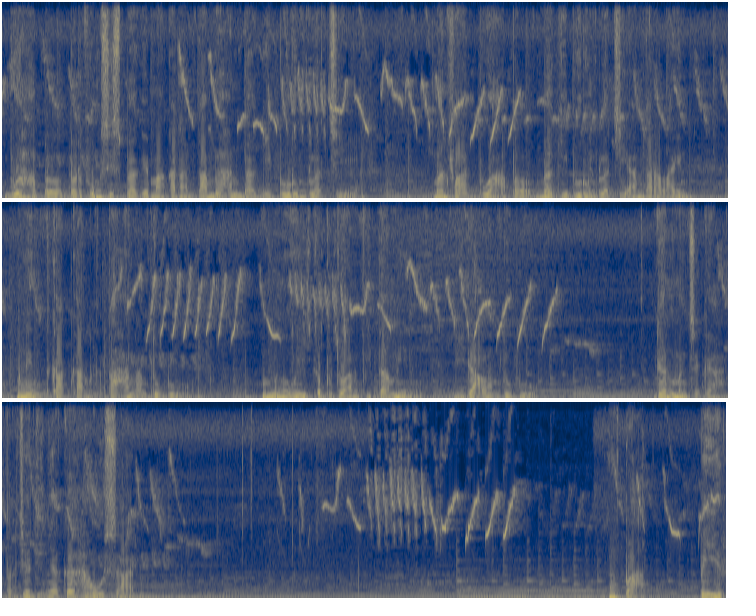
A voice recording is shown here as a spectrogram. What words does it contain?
Buah apel berfungsi sebagai makanan tambahan bagi burung pleci. Manfaat buah apel bagi burung pleci antara lain meningkatkan ketahanan tubuh, memenuhi kebutuhan vitamin di dalam tubuh, dan mencegah terjadinya kehausan. 4. Pir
